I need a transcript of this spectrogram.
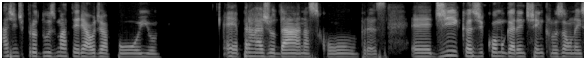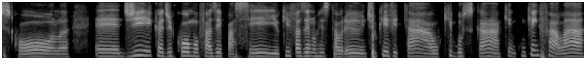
a gente produz material de apoio, é, para ajudar nas compras, é, dicas de como garantir a inclusão na escola, é, dica de como fazer passeio, o que fazer no restaurante, o que evitar, o que buscar, quem, com quem falar,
